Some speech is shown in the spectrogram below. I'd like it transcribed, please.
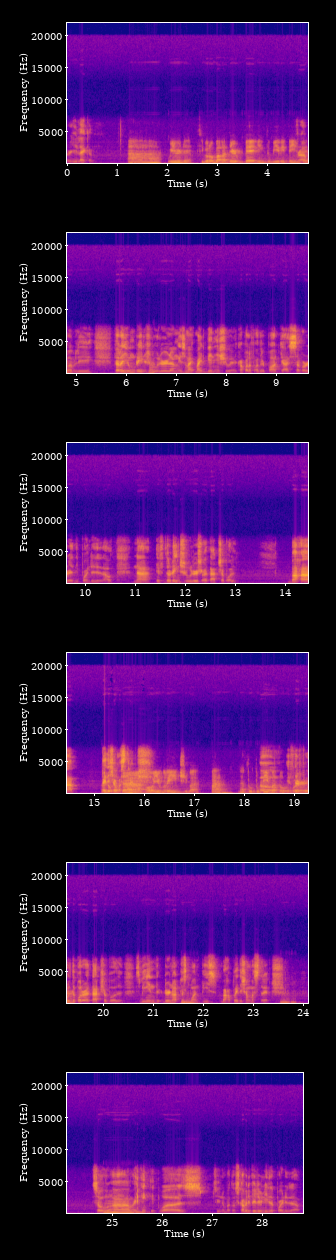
Or you like them? Ah, weird eh. Siguro baka they're begging to be repainted. Probably. Pero yung range Yeah. ruler lang is might, might be an issue eh. A couple of other podcasts have already pointed it out na if the range rulers are attachable, baka pwede siya at the, ma-stretch. oh, yung range, di ba? Parang natutupi ba to? Oh, if they're Or- foldable or attachable, it's being they're not just Mm. one piece, baka pwede siyang ma-stretch. Mhm. So, um, I Mm. think it was, sino ba to? Scum and Villainy that pointed it out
